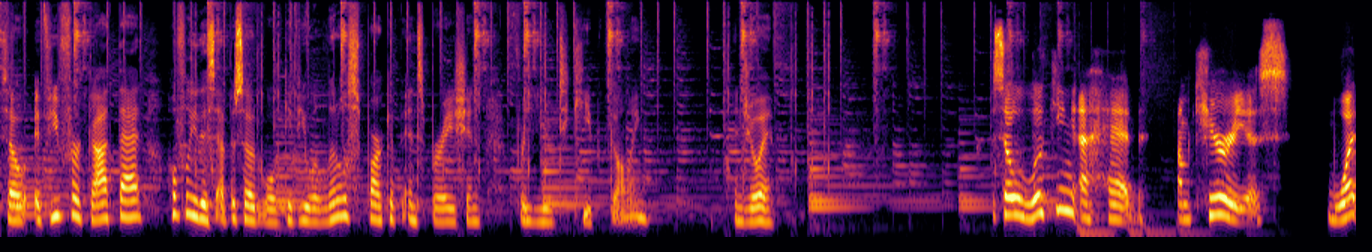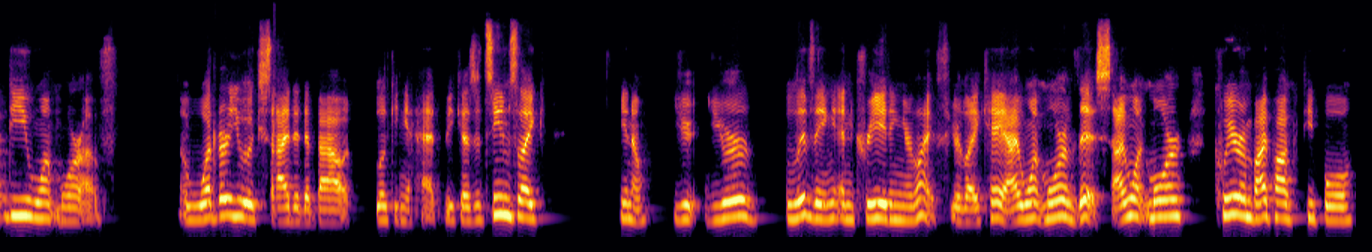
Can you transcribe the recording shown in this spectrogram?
So, if you forgot that, hopefully this episode will give you a little spark of inspiration for you to keep going. Enjoy. So, looking ahead, I'm curious what do you want more of? What are you excited about looking ahead? Because it seems like, you know, you, you're living and creating your life. You're like, hey, I want more of this. I want more queer and BIPOC people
